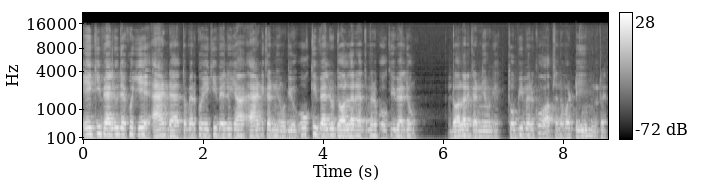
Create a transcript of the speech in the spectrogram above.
ए की वैल्यू देखो, ये एंड है तो मेरे को ए की वैल्यू यहाँ एंड करनी होगी। ओ की वैल्यू डॉलर है तो मेरे को ओ की वैल्यू डॉलर करनी होगी तो भी मेरे को ऑप्शन नंबर डी ही मिल रहा है।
